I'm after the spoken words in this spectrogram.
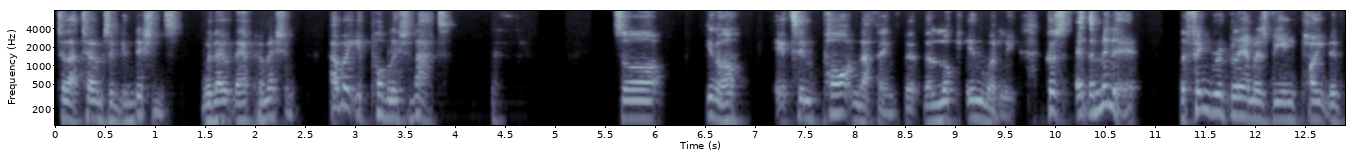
to their terms and conditions without their permission? How about you publish that? so, you know, it's important, I think, that they look inwardly. Because at the minute, the finger of blame is being pointed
